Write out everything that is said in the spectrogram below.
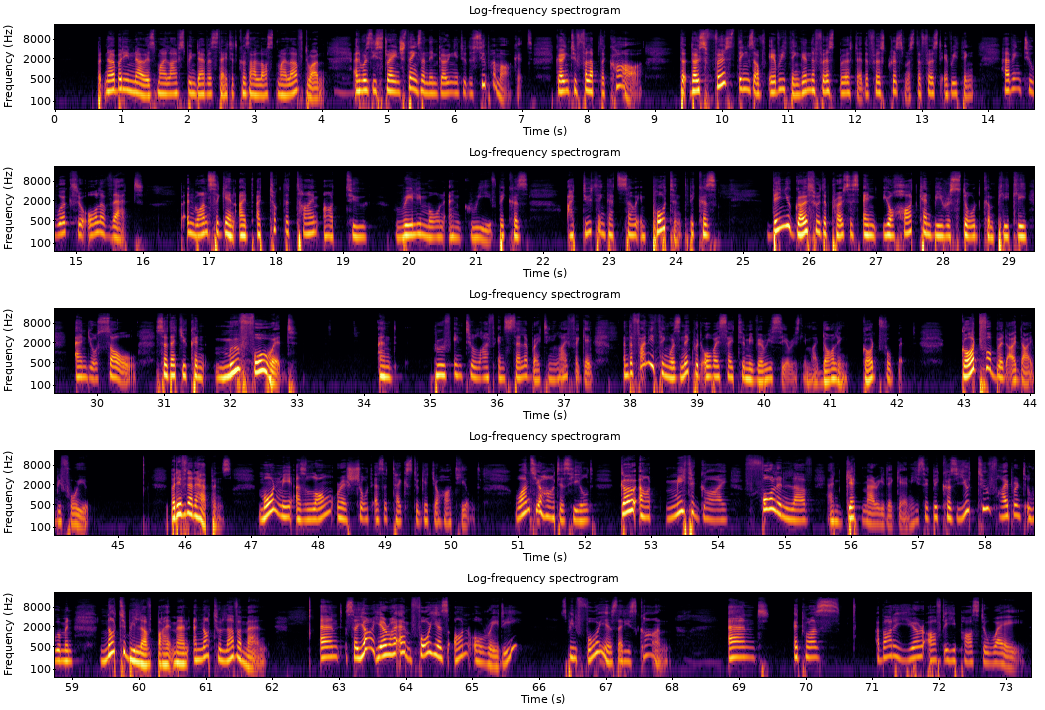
But nobody knows my life's been devastated because I lost my loved one. And it was these strange things. And then going into the supermarket, going to fill up the car. Th- those first things of everything, then the first birthday, the first Christmas, the first everything, having to work through all of that. And once again, I, I took the time out to really mourn and grieve because I do think that's so important because then you go through the process and your heart can be restored completely and your soul so that you can move forward and move into life and celebrating life again. And the funny thing was, Nick would always say to me very seriously, my darling, God forbid, God forbid I die before you. But if that happens, mourn me as long or as short as it takes to get your heart healed. Once your heart is healed, go out, meet a guy, fall in love, and get married again. He said, because you're too vibrant a woman not to be loved by a man and not to love a man. And so, yeah, here I am, four years on already. It's been four years that he's gone. And it was about a year after he passed away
